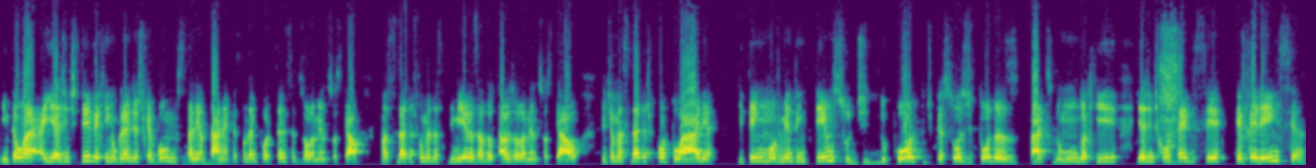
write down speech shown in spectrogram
então, aí a gente teve aqui em Rio Grande, acho que é bom salientar, né, a questão da importância do isolamento social. Nossa cidade foi uma das primeiras a adotar o isolamento social. A gente é uma cidade portuária que tem um movimento intenso de, do porto, de pessoas de todas as partes do mundo aqui, e a gente consegue ser referência,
